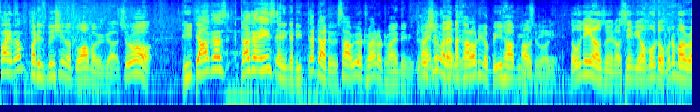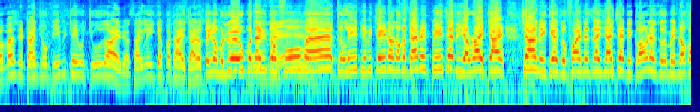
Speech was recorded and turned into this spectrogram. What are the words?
5 man participation တော့သွားမှာပဲဗျဆိုတော့ ဒီ target target ace အနေနဲ့ဒီတက်တာတွေကိုစပြီးတော့ try တော့ try နေပြီသူတို့ရှင်းမှာလည်းနှစ်ခါလောက်ထိတော့ပေးထားပြီးဟုတ်ဆိုတယ်တော့လေသုံးချိန်လောက်ဆိုရင်တော့အဆင်ပြေမှာမဟုတ်တော့ဘူးနော်မ reverse နဲ့တိုင်ချုံပြေးပြီးထိန်းဖို့ကြိုးစားရတယ်ဗျ cycling ကပတ်ထားရကြတော့တိတ်တော့မလွယ်ဘူး penalty တော့ four man ကလေးပြေးပြီးထိန်းတော့နောက်က damage ပေးချက်တွေရ right time ကြားနေခဲ့သူ final လက်ရိုက်ချက်တွေကောင်းတယ်ဆိုရင်နောက်က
